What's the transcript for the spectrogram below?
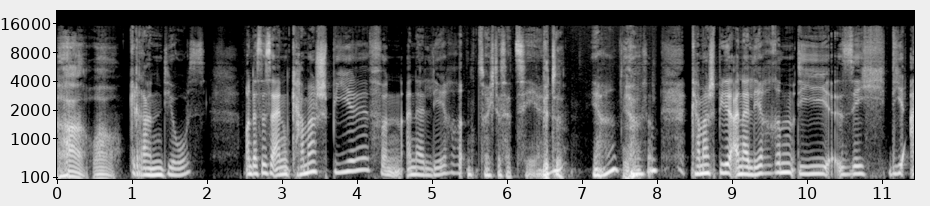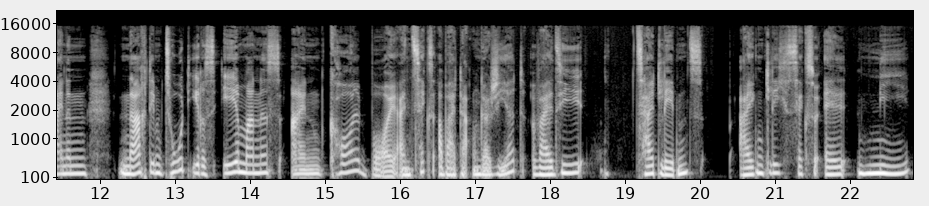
Ah, wow. Grandios. Und das ist ein Kammerspiel von einer Lehrerin. Soll ich das erzählen? Bitte. Ja, ja. Kammerspiel einer Lehrerin, die sich, die einen nach dem Tod ihres Ehemannes einen Callboy, einen Sexarbeiter engagiert, weil sie zeitlebens eigentlich sexuell nie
